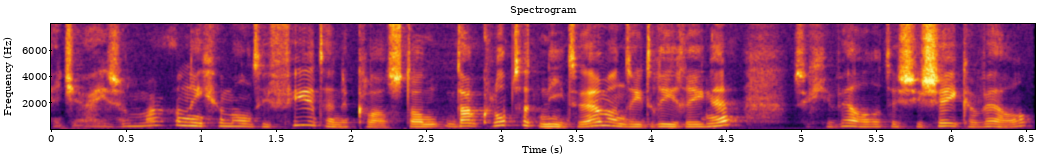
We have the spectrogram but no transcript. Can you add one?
weet je, hij is helemaal niet gemotiveerd in de klas. Dan, dan klopt het niet, hè? want die drie ringen, zeg je wel, dat is hij zeker wel.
